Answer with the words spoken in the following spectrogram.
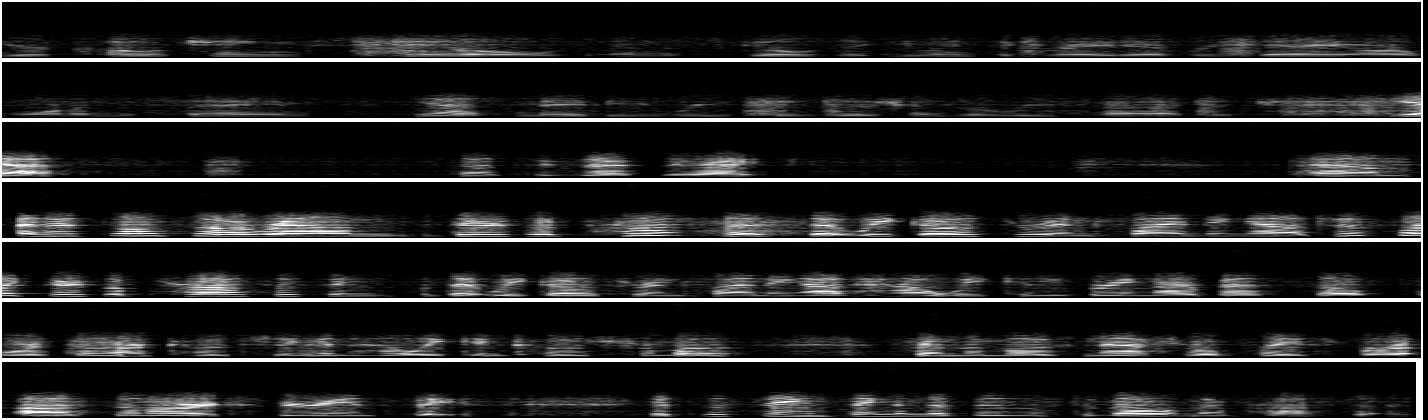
your coaching skills and the skills that you integrate every day are one and the same, yes. just maybe repositioned or repackaged. Yes, that's exactly right. Um, and it's also around there's a process that we go through in finding out, just like there's a process in, that we go through in finding out how we can bring our best self forth in our coaching and how we can coach from a from the most natural place for us and our experience base. It's the same thing in the business development process.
